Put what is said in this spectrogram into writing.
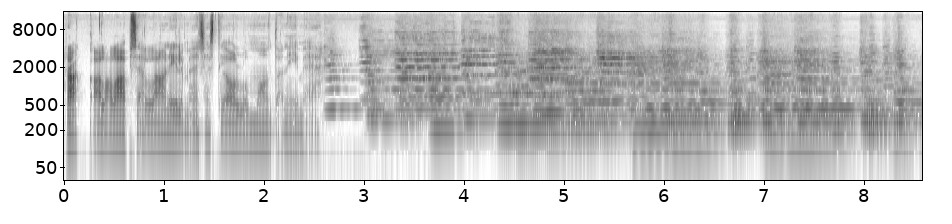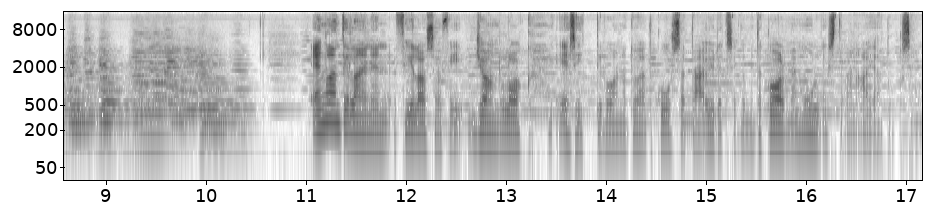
Rakkaalla lapsella on ilmeisesti ollut monta nimeä. Englantilainen filosofi John Locke esitti vuonna 1693 mullistavan ajatuksen.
